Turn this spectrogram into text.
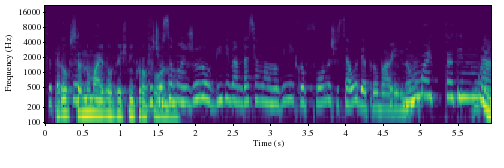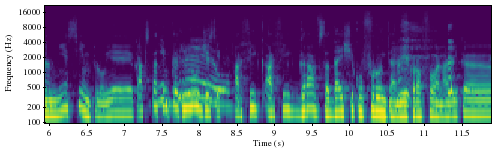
să Te rog trecem- să nu mai lovești Deci microfonul. o să mă înjur o video, mi-am dat seama, am lovit microfonul și se aude probabil, Păi, nu? nu mai da din Da. mâini, e simplu. E atâta E timp cât greu. nu gesti... Ar fi, ar fi grav să dai și cu fruntea în microfon. Adică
